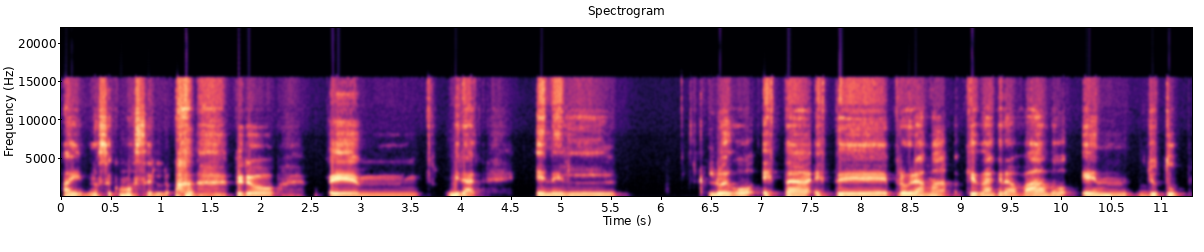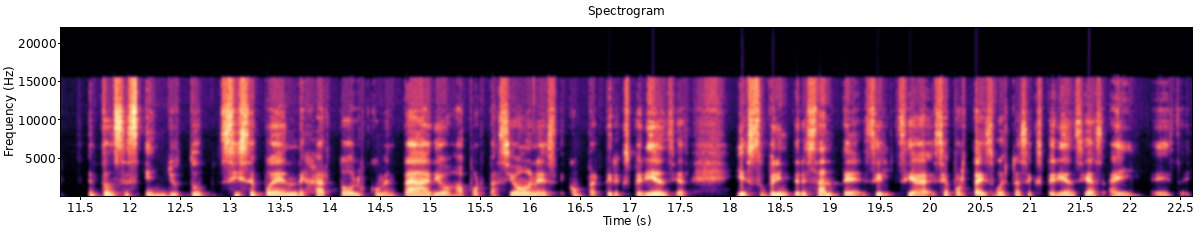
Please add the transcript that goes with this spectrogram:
Ay, no sé cómo hacerlo, pero em, mirad, en el, luego este programa queda grabado en YouTube. Entonces, en YouTube sí se pueden dejar todos los comentarios, aportaciones, compartir experiencias y es súper interesante si, aportáis vuestras experiencias ahí. Este,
